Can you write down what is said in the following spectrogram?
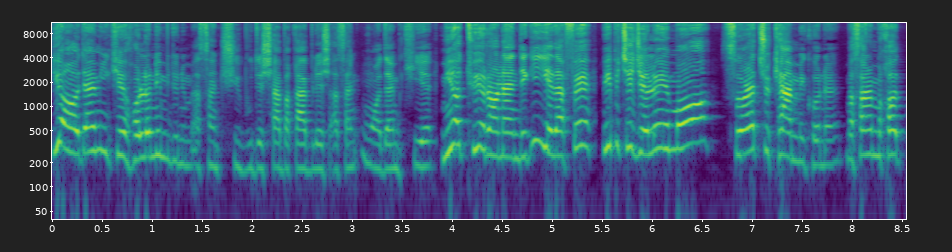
یه آدمی که حالا نمی‌دونیم اصلا چی بوده شب قبلش اصلا اون آدم کیه میاد توی رانندگی یه دفعه میپیچه جلوی ما سرعتشو کم می‌کنه. مثلا می‌خواد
